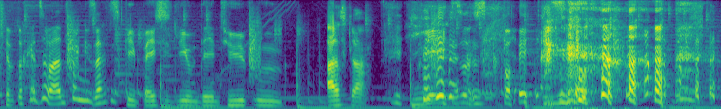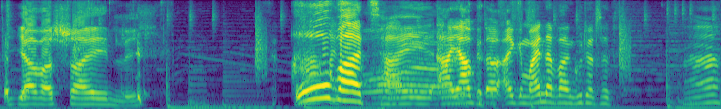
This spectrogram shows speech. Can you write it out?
Ich habe doch ganz am Anfang gesagt, es geht basically um den Typen. Alles klar. Jesus Kreuz. Ja, wahrscheinlich. Oberteil. Ah ja, gut, allgemein, da war ein guter Tipp. Ah.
